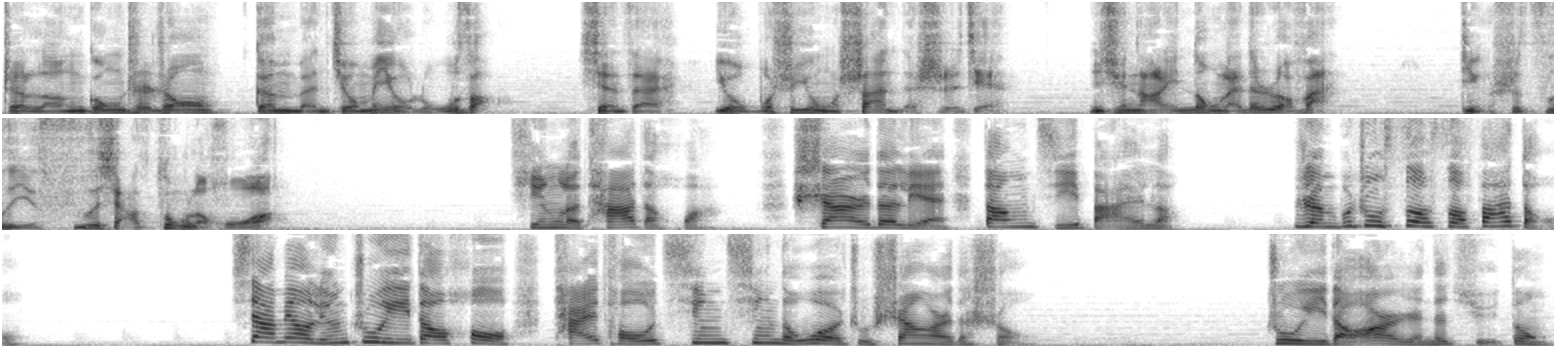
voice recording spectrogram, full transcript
这冷宫之中根本就没有炉灶，现在又不是用膳的时间，你去哪里弄来的热饭？定是自己私下纵了火。”听了他的话，山儿的脸当即白了。忍不住瑟瑟发抖，夏妙玲注意到后，抬头轻轻的握住山儿的手。注意到二人的举动，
